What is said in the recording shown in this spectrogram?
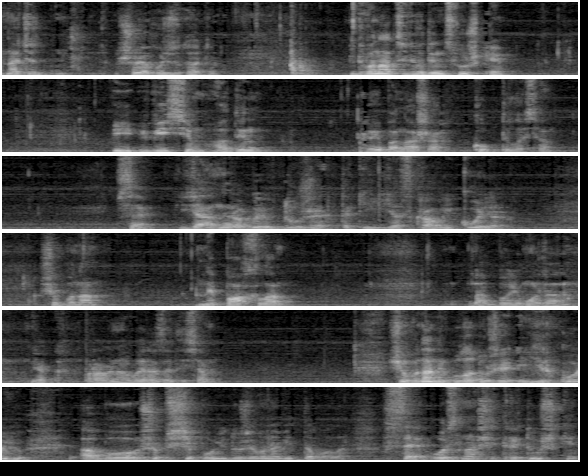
Значить, що я хочу сказати? 12 годин сушки і 8 годин риба наша коптилася. Все. Я не робив дуже такий яскравий колір, щоб вона не пахла, або можна, як правильно виразитися, щоб вона не була дуже гіркою, або щоб щепою дуже вона віддавала. Все, ось наші три тушки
